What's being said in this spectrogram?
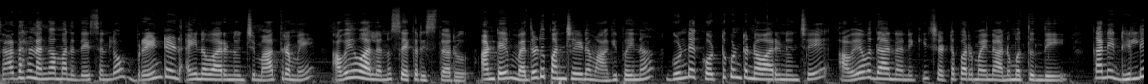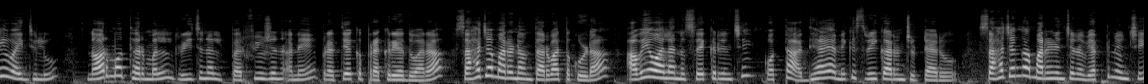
సాధారణంగా మన దేశంలో బ్రెయిన్ డెడ్ అయిన వారి నుంచి మాత్రమే అవయవాలను సేకరిస్తారు. అంటే మెదడు పనిచేయడం ఆగిపోయినా గుండె కొట్టుకుంటున్న వారి నుంచే అవయవదానానికి చట్టపరమైన అనుమతి ఉంది కానీ ఢిల్లీ వైద్యులు నార్మోథెర్మల్ రీజనల్ పెర్ఫ్యూజన్ అనే ప్రత్యేక ప్రక్రియ ద్వారా సహజ మరణం తర్వాత కూడా అవయవాలను సేకరించి కొత్త అధ్యాయానికి శ్రీకారం చుట్టారు. సహజంగా మరణించిన వ్యక్తి నుంచి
